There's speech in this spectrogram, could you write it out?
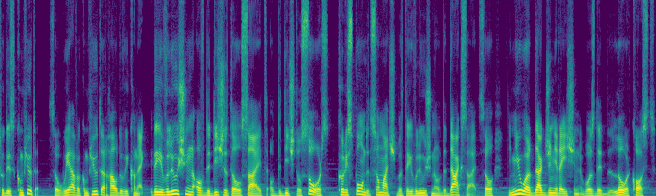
to this computer? So we have a computer, how do we connect? The evolution of the digital side of the digital source corresponded so much with the evolution of the DAC side. So the newer DAC generation was the lower cost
